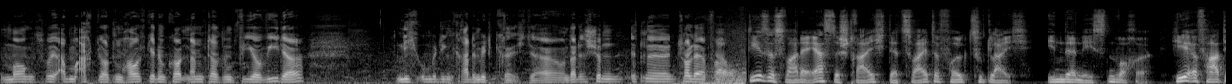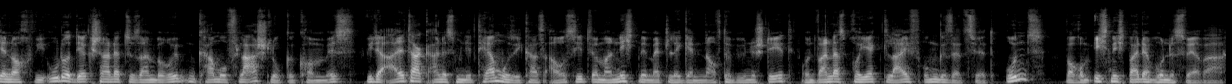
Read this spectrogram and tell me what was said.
morgens früh um 8 Uhr aus dem Haus geht und kommt nachmittags um 4 Uhr wieder, nicht unbedingt gerade mitkriegt. Ja? Und das ist schon ist eine tolle Erfahrung. Dieses war der erste Streich, der zweite folgt zugleich, in der nächsten Woche. Hier erfahrt ihr noch, wie Udo Dirkschneider zu seinem berühmten Camouflage-Look gekommen ist, wie der Alltag eines Militärmusikers aussieht, wenn man nicht mit Metal-Legenden auf der Bühne steht und wann das Projekt live umgesetzt wird. Und warum ich nicht bei der Bundeswehr war.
